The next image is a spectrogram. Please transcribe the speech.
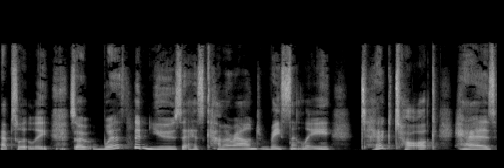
absolutely. So, with the news that has come around recently, TikTok has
